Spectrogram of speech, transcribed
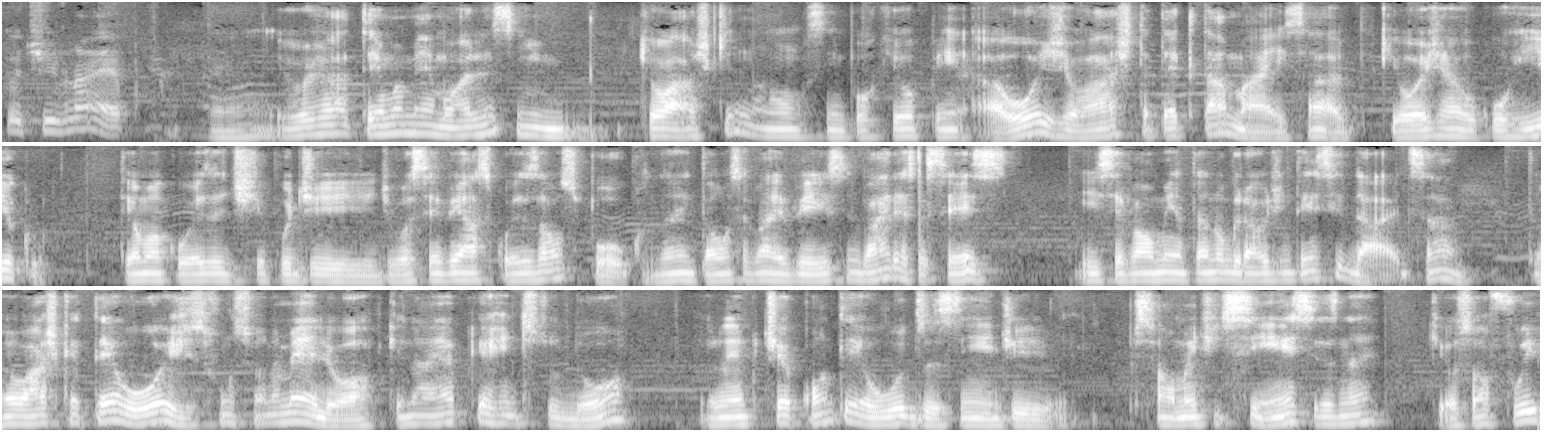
que eu tive na época. É, eu já tenho uma memória, assim, que eu acho que não, assim, porque eu, hoje eu acho até que tá mais, sabe? Porque hoje é o currículo tem uma coisa de tipo de, de você ver as coisas aos poucos, né? Então você vai ver isso em várias vezes e você vai aumentando o grau de intensidade, sabe? Então eu acho que até hoje isso funciona melhor, porque na época que a gente estudou, eu lembro que tinha conteúdos assim de principalmente de ciências, né? Que eu só fui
